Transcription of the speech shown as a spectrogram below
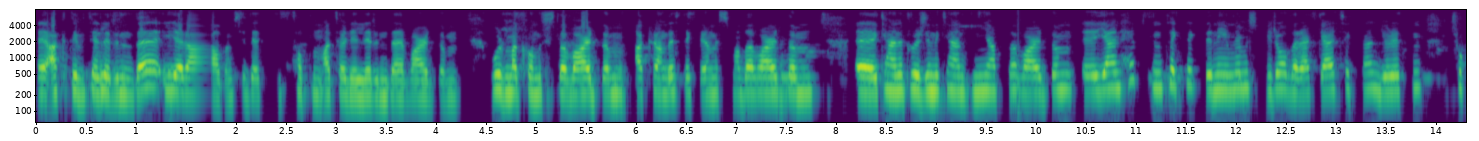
e, aktivitelerinde yer aldım. Şiddetsiz toplum atölyelerinde vardım. Vurma konuşta vardım. Akran destek danışmada vardım. E, kendi projeni kendin yapta vardım. E, yani hepsini tek tek deneyimlemiş biri olarak gerçekten yöretim çok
